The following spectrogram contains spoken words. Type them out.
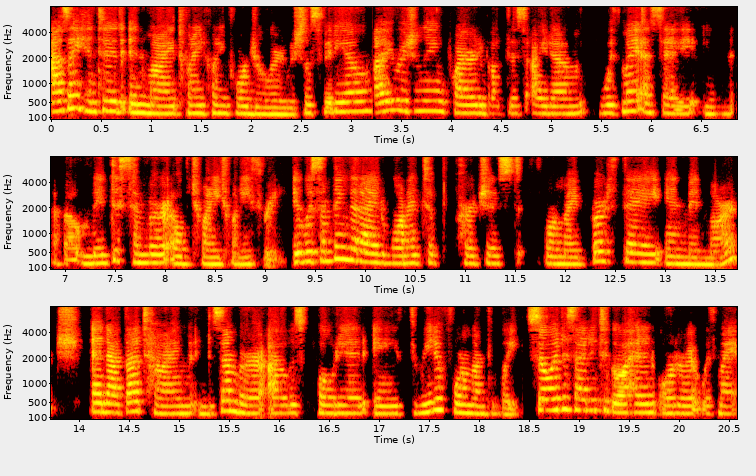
As I hinted in my 2024 jewelry wishlist video, I originally inquired about this item with my SA in about mid-December of 2023. It was something that I had wanted to purchase for my birthday in mid March. And at that time, in December, I was quoted a three to four month wait. So I decided to go ahead and order it with my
